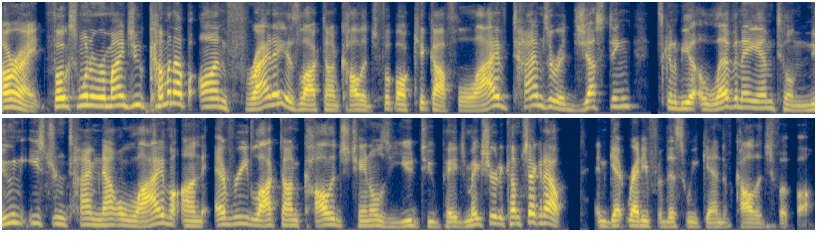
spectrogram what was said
All right, folks, want to remind you coming up on Friday is Locked On College Football Kickoff Live. Times are adjusting. It's going to be 11 a.m. till noon Eastern Time now, live on every Locked On College channel's YouTube page. Make sure to come check it out and get ready for this weekend of college football.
